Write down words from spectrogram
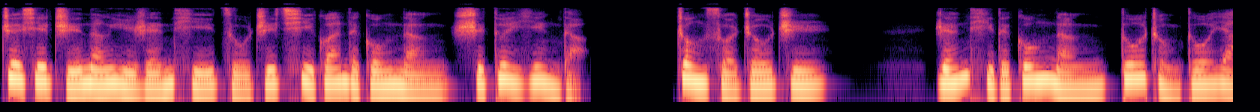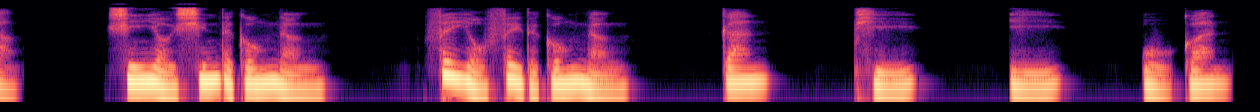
这些职能与人体组织器官的功能是对应的。众所周知，人体的功能多种多样，心有心的功能，肺有肺的功能，肝、脾、胰、五官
